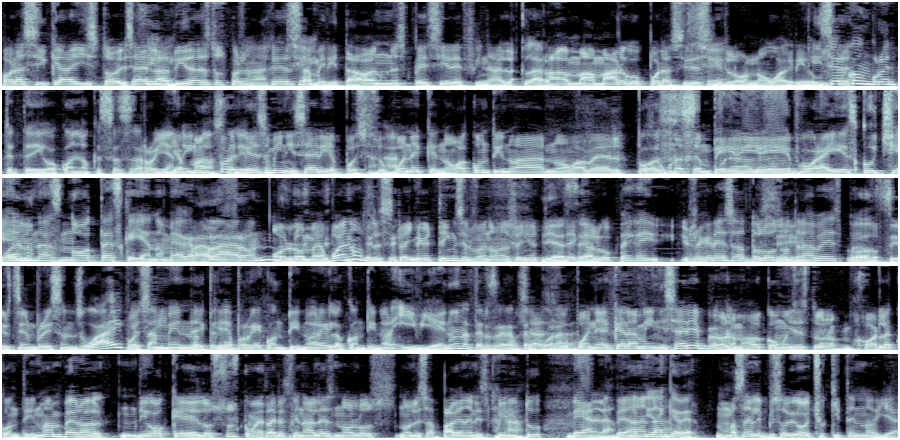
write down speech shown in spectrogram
Ahora sí que hay historia. O sea, Sí. las vidas de estos personajes Sí. ameritaban una especie de final Claro. am- amargo, por así Sí. decirlo, ¿no? O agridulce. Y ser congruente, te digo, con lo que estás Y desarrollando. además no porque es miniserie, pues se supone que no va a continuar, no va a haber Pues una temporada. te diré, por ahí escuché en Bueno. unas notas que ya no me agradaron. O lo me, bueno, Stranger Things, el fenómeno de Stranger Ya Things, de sé. que algo pega y, y regresa a todos otra vez. Pero, O 13 Reasons Why, Pues que también no tenía que- por qué continuar y lo continuaron. Y viene una tercera o sea, se suponía que era miniserie, pero a lo mejor, como dices tú, lo mejor la continúan. Pero digo que los sus comentarios finales no los no les apaguen el espíritu. Ajá. Véanla, la tienen que ver. Nomás en el episodio 8, quítenlo ya.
